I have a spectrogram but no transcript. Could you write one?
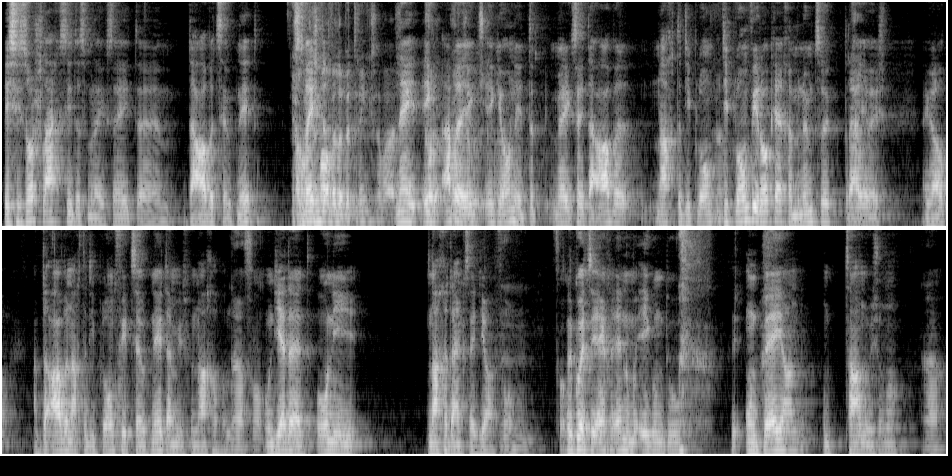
Ist es so schlecht gewesen, dass wir gesagt haben, äh, der Abend zählt nicht. Ich also, wollte mal betrinken, weißt du? Nein, ich, gar, aber ich, ich auch nicht. Wir haben gesagt, der Abend nach der Diplom... Ja. Diplomfeier, okay, können wir nicht mehr zurückdrehen, ja. weißt du? Egal. Aber der Abend nach der Diplomfeier zählt nicht, dann müssen wir nachholen. Ja, und jeder hat ohne nachdenken gesagt, ja, voll. Mhm. Voll. Also gut, es sind eigentlich eher nur ich und du. und Bejan und Zanu ist auch noch. Ja.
